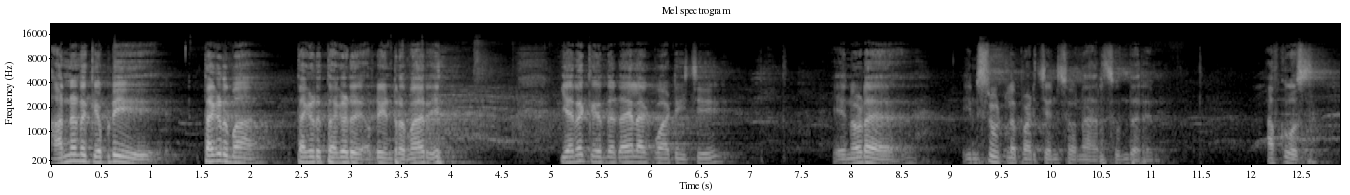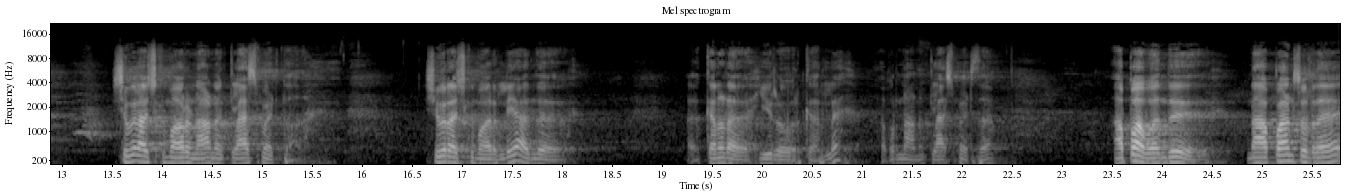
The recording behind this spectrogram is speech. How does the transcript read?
அண்ணனுக்கு எப்படி தகுடுமா? தகுடு தகுடு அப்படின்ற மாதிரி. எனக்கு இந்த டயலாக் மாட்டிச்சு. என்னோட இன்ஸ்டியூட்டில் படித்தேன்னு சொன்னார் சுந்தர் அஃப்கோர்ஸ் சிவராஜ்குமாரும் நானும் கிளாஸ்மேட் தான். சிவராஜ்குமார் இல்லையா? அந்த கன்னடா கன்னட ஹீரோ இருக்கார்ல. அப்புறம் நானும் கிளாஸ்மேட் தான். அப்பா வந்து நான் அப்பான்னு சொல்கிறேன்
